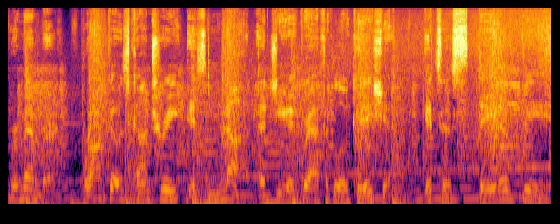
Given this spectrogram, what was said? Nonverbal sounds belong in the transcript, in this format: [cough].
Remember, Broncos country is not a geographic location, it's a state of being.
